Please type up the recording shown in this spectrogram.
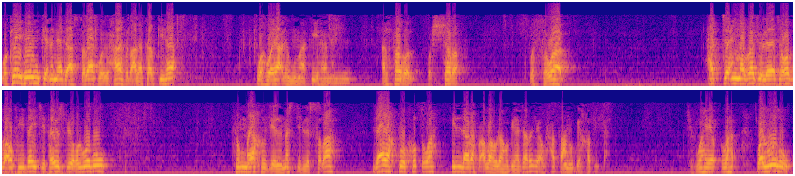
وكيف يمكن أن يدع الصلاة ويحافظ على تركها وهو يعلم ما فيها من الفضل والشرف والثواب. حتى إن الرجل يتوضأ في بيته فيسبغ الوضوء ثم يخرج إلى المسجد للصلاة لا يخطو خطوة إلا رفع الله له بها درجة أو حط عنه بها خطيئة. وهي والوضوء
